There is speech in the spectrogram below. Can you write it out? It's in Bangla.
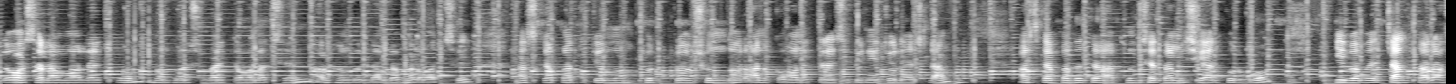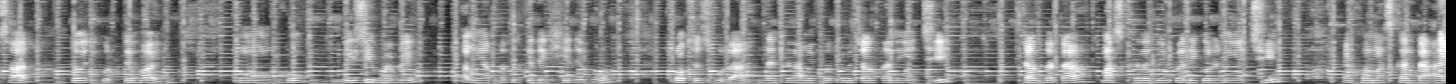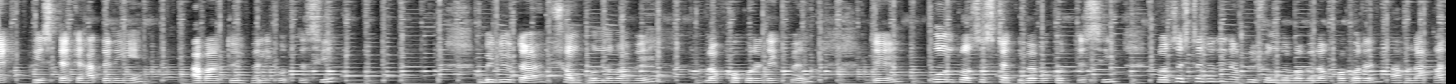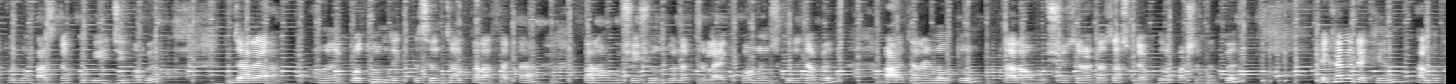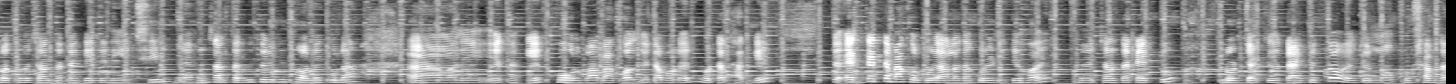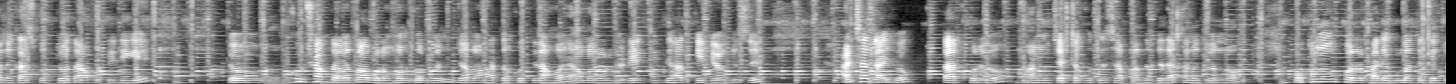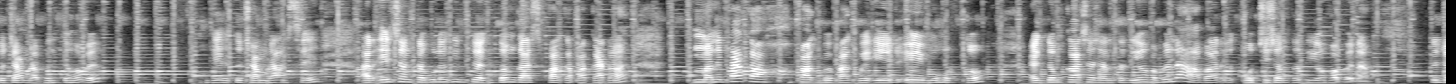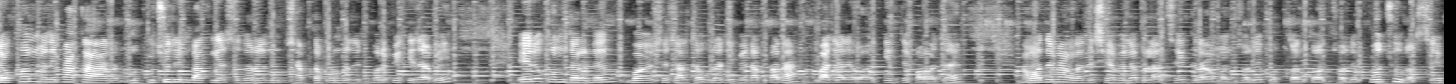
হ্যালো, আসসালামু আলাইকুম। বন্ধুরা সবাই কেমন আছেন? আলহামদুলিল্লাহ, আমরা ভালো আছি। আজকে আপনাদের জন্য ছোট্ট, সুন্দর আনকমন একটা রেসিপি নিয়ে চলে আসলাম। আজকে আপনাদের আপনাদের সাথে আমি শেয়ার করব কীভাবে চালতার আচার তৈরি করতে হয়। খুব ইজিভাবে আমি আপনাদেরকে দেখিয়ে দেব প্রসেসগুলা দেখেন, আমি প্রথমে চালতা নিয়েছি। চালতাটা মাঝখানে দুই ফালি করে নিয়েছি। এখন মাঝখানটা এক পিসটাকে হাতে নিয়ে আবার দুই ফালি করতেছি। ভিডিওটা সম্পূর্ণভাবে লক্ষ্য করে দেখবেন যে কোন প্রসেসটা কীভাবে করতেছি। প্রসেসটা যদি আপনি সুন্দরভাবে লক্ষ্য করেন, তাহলে আপনার জন্য কাজটা খুবই ইজি হবে। যারা প্রথম দেখতেছেন চাল তারা তারাসাটা তারা অবশ্যই সুন্দর একটা লাইক কমেন্টস করে যাবেন। আর যারা নতুন, তারা অবশ্যই চ্যানেলটা সাবস্ক্রাইব করে পাশে থাকবেন। এখানে দেখেন, আমি প্রথমে চালতাটা কেটে নিয়েছি। এখন চালতার ভিতরে কিন্তু অনেকগুলা মানে এ থাকে, খোল বা বাকল যেটা বলেন, ওটা থাকে। তো একটা একটা বাকল করে আলাদা করে নিতে হয়। চালতাটা একটু লোড জাতীয় টাইপের তো, এর জন্য খুব সাবধানে কাজ করতে হয় দাবতে দিয়ে। তো খুব সাবধানতা অবলম্বন করবেন, যেন হাতের ক্ষতি না হয়। আমার অলরেডি একদিক দিয়ে হাত কেটেও গেছে। আচ্ছা যাই হোক তারপরেও আমি চেষ্টা করতেছি আপনাদেরকে দেখানোর জন্য। প্রথমে উপরের ফাড়িগুলোতে কিন্তু চামড়া ফেলতে হবে। যেহেতু চামড়া আছে। আর এই চালতাগুলো কিন্তু একদম গাছ পাকা পাকা নয় মানে পাকা পাকবে পাকবে এই এই মুহূর্ত। একদম কাঁচা চালতা দিয়ে হবে না, আবার কচি চালতা দিয়ে হবে না। তো যখন মানে পাকার কিছুদিন বাকি আছে, ধরেন সপ্তাহ পনেরো দিন পরে পেকে যাবে। এরকম ধরনের বয়সে চালতাগুলো নেবেন আপনারা, বাজারে কিনতে পাওয়া যায়। আমাদের বাংলাদেশে অ্যাভেলেবেল আছে, গ্রাম অঞ্চলে, প্রত্যন্ত অঞ্চলে প্রচুর আছে।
